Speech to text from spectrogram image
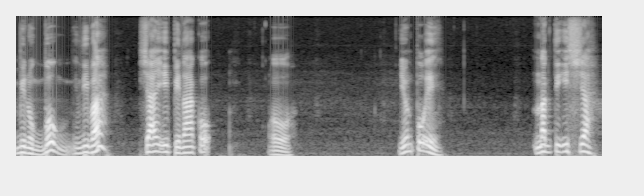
binugbog, hindi ba? Siya ay ipinako. Oh. Yun po eh. Nagtiis siya.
